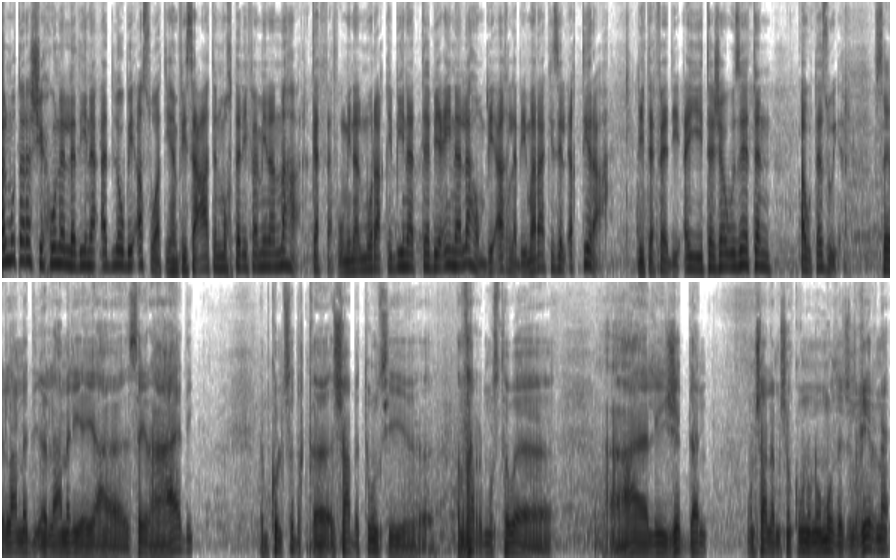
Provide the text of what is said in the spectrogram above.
المترشحون الذين أدلوا بأصواتهم في ساعات مختلفة من النهار كثفوا من المراقبين التابعين لهم بأغلب مراكز الاقتراع لتفادي أي تجاوزات أو تزوير. سير العملية هي سيرها عادي. بكل صدق الشعب التونسي ظهر مستوى عالي جدا. وإن شاء الله مش نكونوا نموذج لغيرنا.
